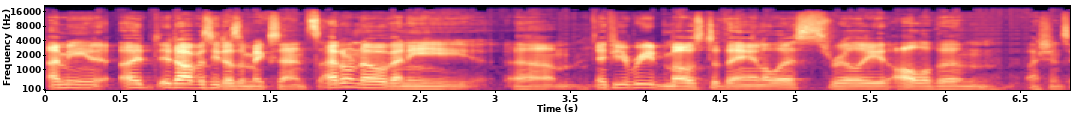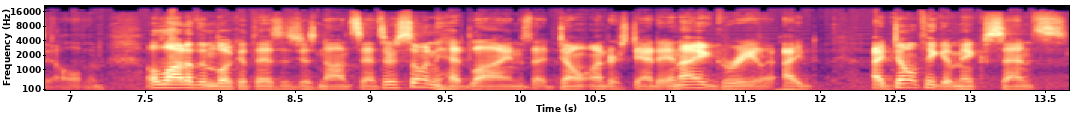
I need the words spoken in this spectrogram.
I mean, it, it obviously doesn't make sense. I don't know of any. Um, if you read most of the analysts, really, all of them, I shouldn't say all of them, a lot of them look at this as just nonsense. There's so many headlines that don't understand it. And I agree. Like, I, I don't think it makes sense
